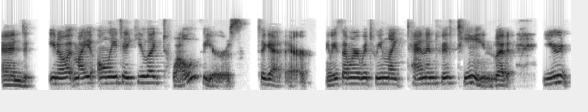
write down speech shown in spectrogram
And, you know, it might only take you like 12 years to get there, maybe somewhere between like 10 and 15. But you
